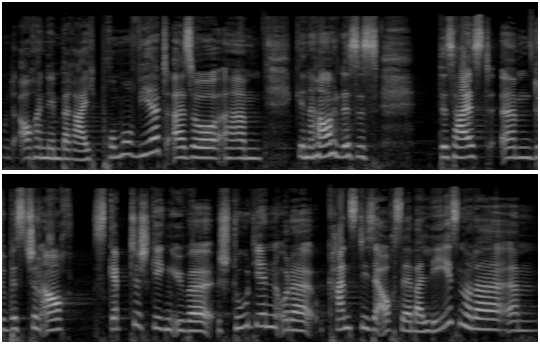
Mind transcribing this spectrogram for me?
Und auch in dem Bereich promoviert. Also ähm, genau, das ist, das heißt, ähm, du bist schon auch skeptisch gegenüber Studien oder kannst diese auch selber lesen oder ähm,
